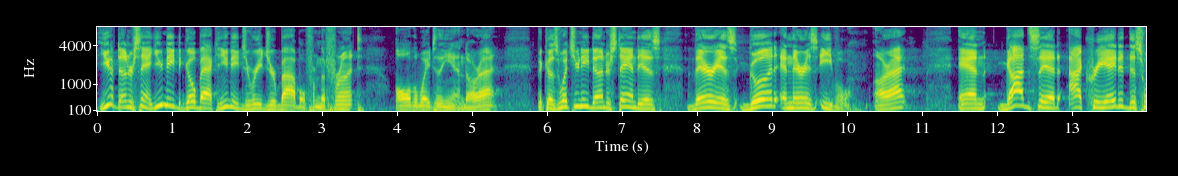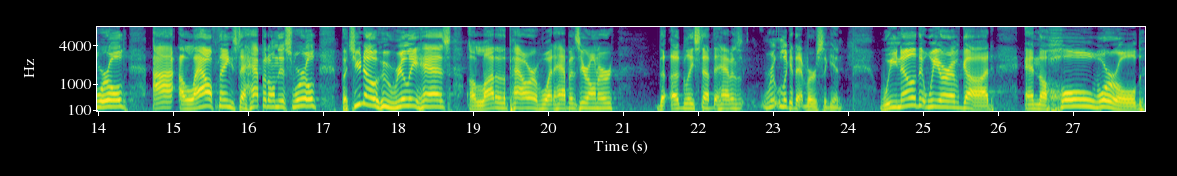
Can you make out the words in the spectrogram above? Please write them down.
You have to understand, you need to go back and you need to read your Bible from the front all the way to the end, all right? Because what you need to understand is there is good and there is evil, all right? And God said, I created this world. I allow things to happen on this world. But you know who really has a lot of the power of what happens here on earth? The ugly stuff that happens. Look at that verse again. We know that we are of God, and the whole world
